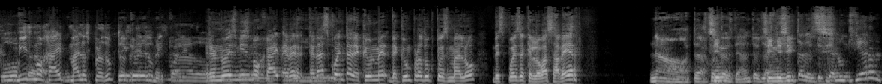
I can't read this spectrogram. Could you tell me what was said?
cosas. mismo hype, malos productos. Es lo mismo. mercado. Pero no es mismo hype. A ver, ¿te das cuenta de que un, de que un producto es malo después de que lo vas a ver? No, te das cuenta Sin- desde antes. La sirenita, desde que anunciaron.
